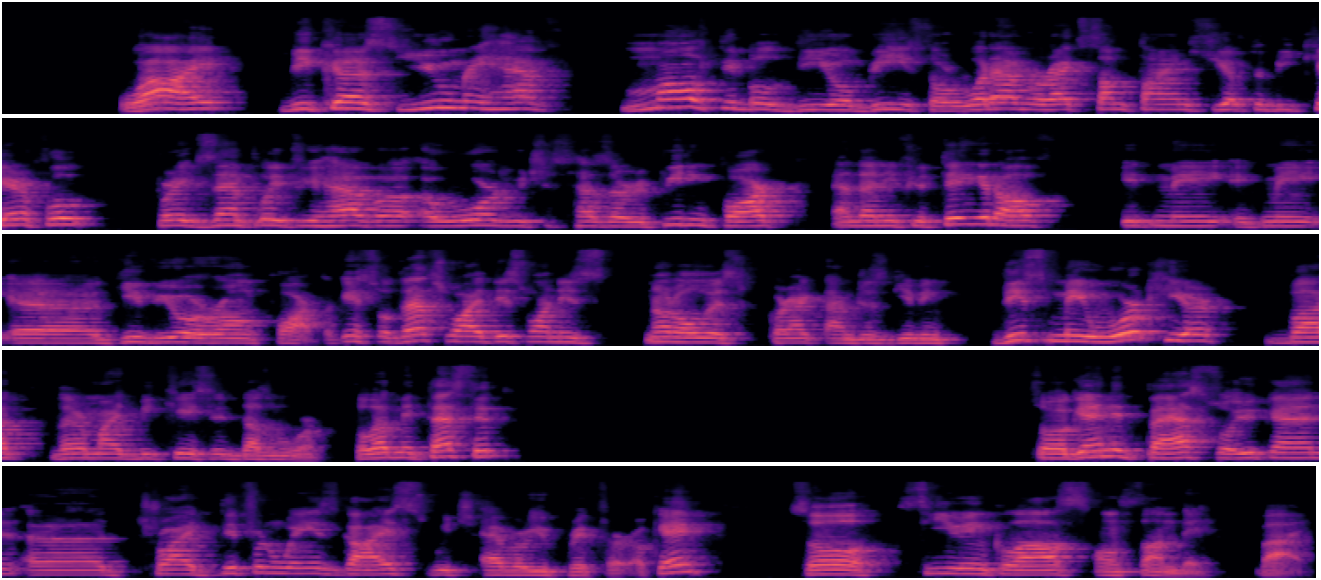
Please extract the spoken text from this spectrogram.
Why? Because you may have multiple DOBs or whatever, right? Sometimes you have to be careful. For example, if you have a, a word which has a repeating part, and then if you take it off, it may it may uh, give you a wrong part. Okay, so that's why this one is not always correct. I'm just giving this may work here, but there might be cases it doesn't work. So let me test it. So again, it passed. So you can uh, try different ways, guys, whichever you prefer. Okay. So see you in class on Sunday. Bye.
